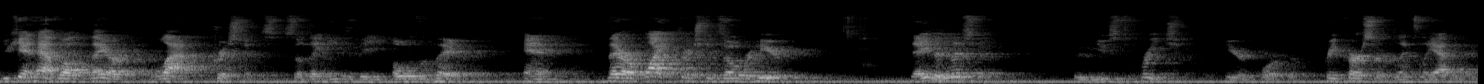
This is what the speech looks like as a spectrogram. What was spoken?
you can't have, well, they are black Christians, so they need to be over there. And there are white Christians over here. David Lipscomb, who used to preach here for the precursor of Lindsley Avenue,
